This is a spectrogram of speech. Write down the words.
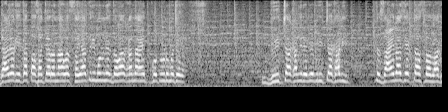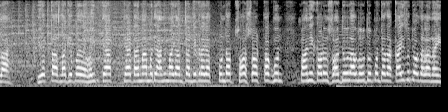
डायरेक्ट एका तासाच्या रनावर सह्याद्री म्हणून एक दवाखाना आहे कोथरूडमध्ये ब्रिजच्या खाली रेल्वे ब्रिजच्या खाली. तर जायलाच एक तास लागला. एक तास लागे प होई त्या त्या टायमामध्ये आम्ही माझ्या आमच्या लेकराच्या तोंडात श्वास श्वास टाकून पाणी काढून श्वास देऊ लागलो होतो पण त्याचा काहीच उपयोग झाला नाही.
